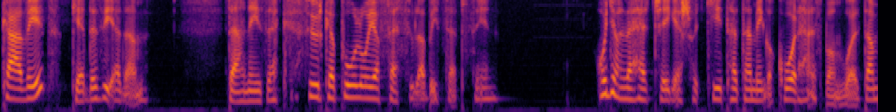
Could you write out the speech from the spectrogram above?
Kávét? kérdezi Edem. Ránézek, szürke pólója feszül a bicepszén. Hogyan lehetséges, hogy két hete még a kórházban voltam,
